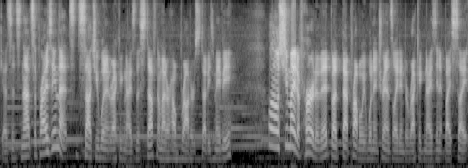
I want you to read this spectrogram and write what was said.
Guess it's not surprising that Sachi wouldn't recognize this stuff, no matter how broad her studies may be. Well, she might have heard of it, but that probably wouldn't translate into recognizing it by sight.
